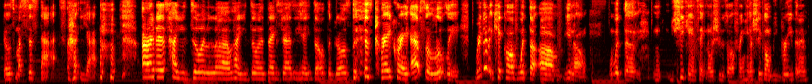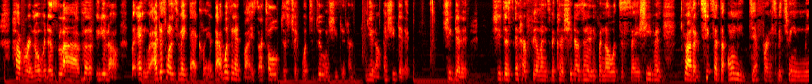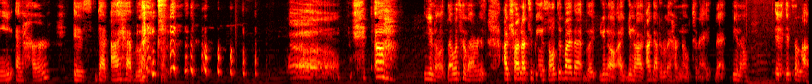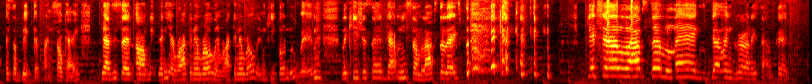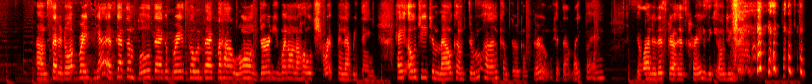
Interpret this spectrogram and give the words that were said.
Those my sisters. yeah. Artists, how you doing, love? How you doing? Thanks, Jazzy. Hey, dope. The girls is cray cray. Absolutely. We're gonna kick off with the um, you know, with the she can't take no shoes off in here. She gonna be breathing and hovering over this live, you know. But anyway, I just wanted to make that clear. That wasn't advice. I told this chick what to do, and she did her, you know, and she did it. She did it. She's just in her feelings because she doesn't even know what to say. She even tried to. She said the only difference between me and her is that I have legs. oh. oh you know that was hilarious. I try not to be insulted by that but you know i you know i, I gotta let her know today that you know it, it's a lot it's a big difference okay? Jazzy said uh, we've been here rocking and rolling rocking and rolling and keep on moving. Lakeisha said got me some lobster legs. Get your lobster legs going girl. They sound good um, set it off braids. Yeah, it's got them bull dagger braids going back for how long? Dirty went on a whole trip and everything. Hey, OG Jamel, come through, hun. Come through, come through. Hit that like button. Yolanda, this girl is crazy. OG.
